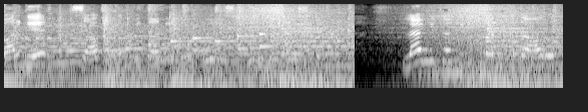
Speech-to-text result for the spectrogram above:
ನಾಲ್ಕು ಸಾಕು ತಪ್ಪಿದ್ದಾನೆ ಎಂದು ಪೊಲೀಸರು ಲೈಂಗಿಕ ಕಿರುಕುಳದ ಆರೋಪ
